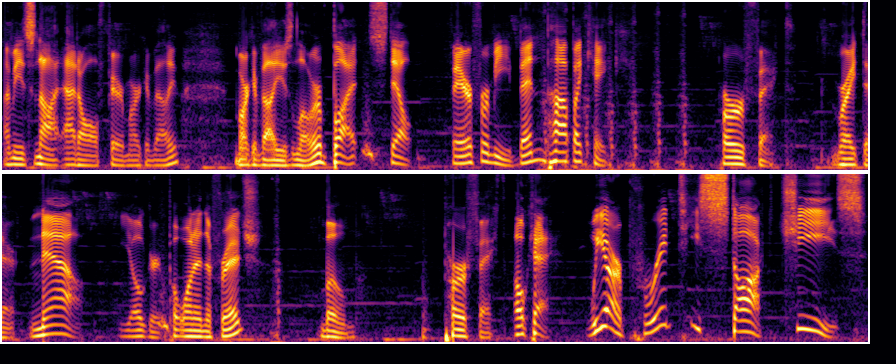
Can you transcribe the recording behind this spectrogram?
I mean, it's not at all fair market value. Market value is lower, but still fair for me. Bon Papa cake. Perfect. Right there. Now, yogurt. Put one in the fridge. Boom. Perfect. Okay. We are pretty stocked. Cheese.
